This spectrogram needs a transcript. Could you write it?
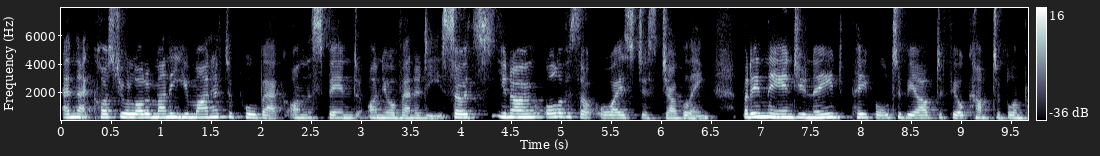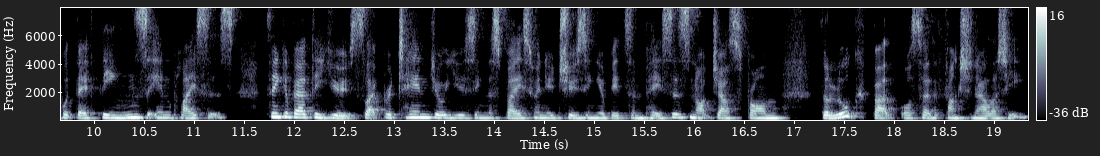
and that costs you a lot of money, you might have to pull back on the spend on your vanity. So it's, you know, all of us are always just juggling. But in the end, you need people to be able to feel comfortable and put their things in places. Think about the use, like pretend you're using the space when you're choosing your bits and pieces, not just from the look, but also the functionality.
